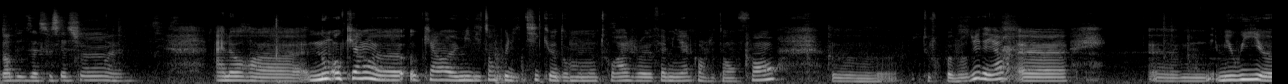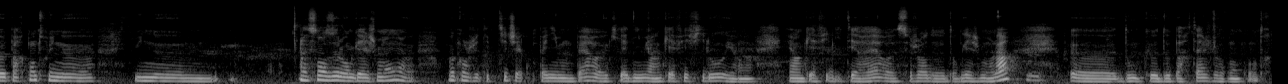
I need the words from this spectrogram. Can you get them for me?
dans des associations alors, euh, non, aucun, euh, aucun militant politique dans mon entourage familial quand j'étais enfant, euh, toujours pas aujourd'hui d'ailleurs. mais oui, par contre, une, une, un sens de l'engagement. Moi, quand j'étais petite, j'accompagnais mon père qui animait un café philo et un, et un café littéraire, ce genre d'engagement-là, donc de partage, de rencontres.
